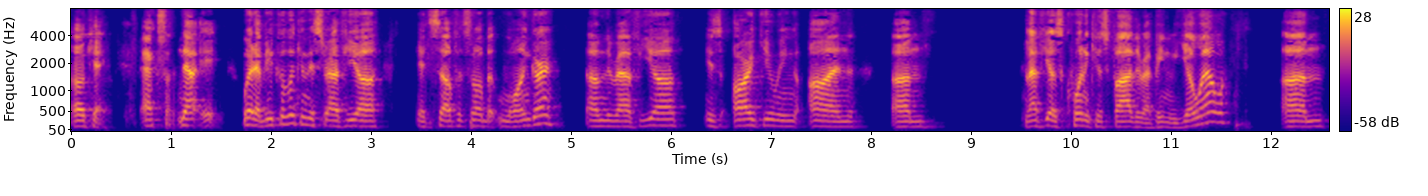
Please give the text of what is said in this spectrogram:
Okay, excellent. Now, it, whatever, you can look in this Ravya itself, it's a little bit longer. Um, the Ravya is arguing on, um, Ravya is quoting his father, Rabbeinu Yoel, um,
